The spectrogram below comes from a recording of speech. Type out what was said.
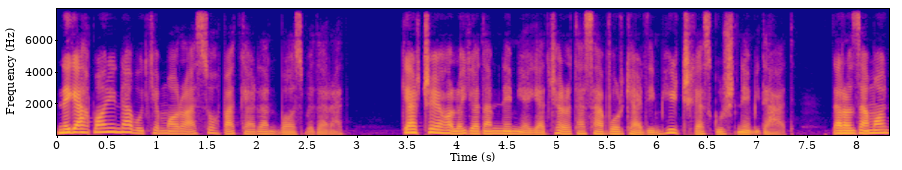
نگهبانی نبود که ما را از صحبت کردن باز بدارد. گرچه حالا یادم نمیآید چرا تصور کردیم هیچ کس گوش نمی‌دهد. در آن زمان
